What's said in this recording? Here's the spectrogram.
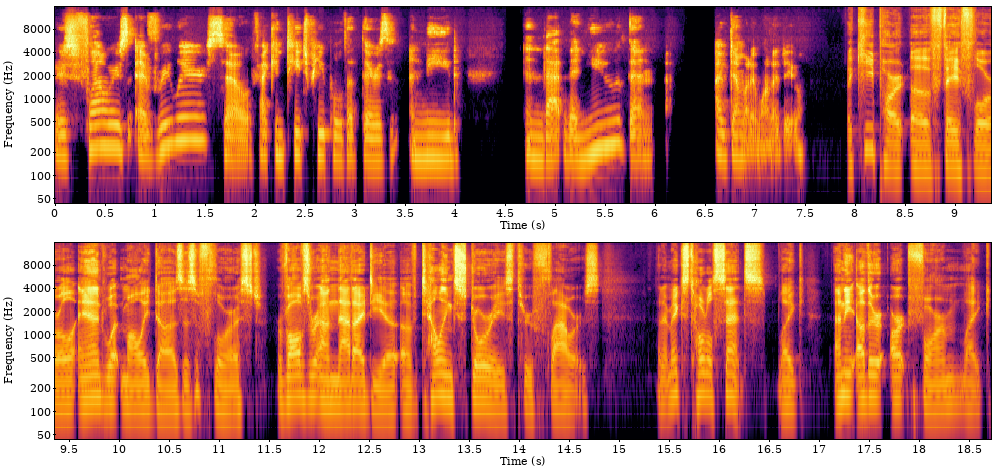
there's flowers everywhere. So if I can teach people that there's a need in that venue, then I've done what I want to do. A key part of Fae Floral and what Molly does as a florist revolves around that idea of telling stories through flowers. And it makes total sense. Like any other art form, like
